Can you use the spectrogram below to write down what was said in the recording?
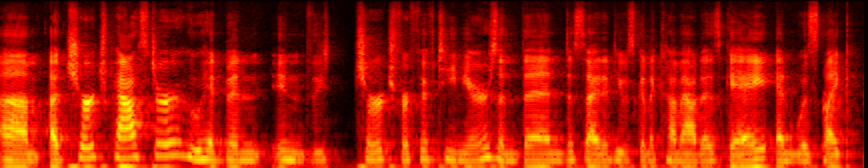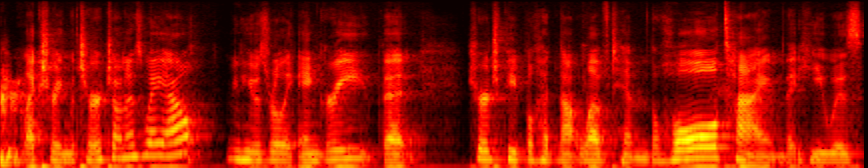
um, a church pastor who had been in the church for 15 years and then decided he was going to come out as gay and was like lecturing the church on his way out. I mean, he was really angry that church people had not loved him the whole time that he was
